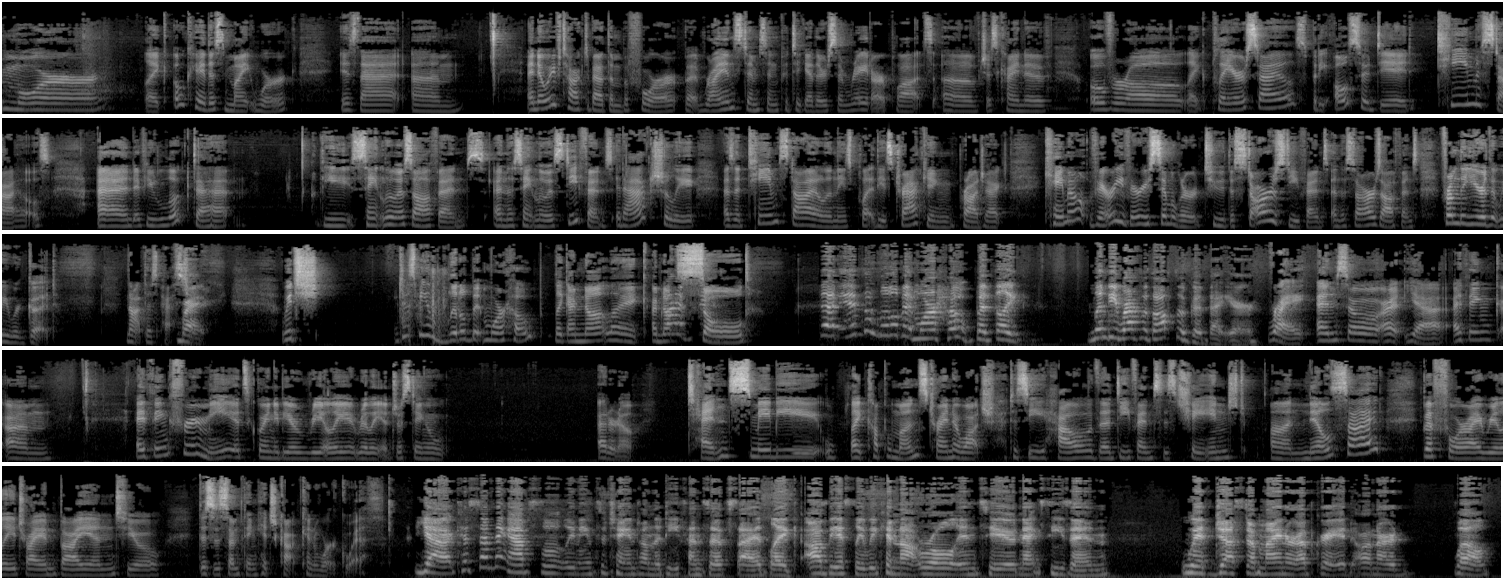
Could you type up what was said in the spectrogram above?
more like, okay, this might work, is that um, I know we've talked about them before, but Ryan Stimson put together some radar plots of just kind of overall like player styles, but he also did team styles. And if you looked at the St. Louis offense and the St. Louis defense, it actually, as a team style in these play, these tracking project, came out very, very similar to the Stars defense and the Stars offense from the year that we were good, not this past right. year. Which gives me a little bit more hope. Like I'm not like I'm not sold. That is a little bit more hope, but like Lindy Ruff was also good that year, right? And so, uh, yeah, I think. um I think for me, it's going to be a really, really interesting. I don't know, tense maybe like couple months trying to watch to see how the defense has changed on Nill's side before I really try and buy into this is something Hitchcock can work with. Yeah, because something absolutely needs to change on the defensive side. Like, obviously, we cannot roll into next season with just a minor upgrade on our, well,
